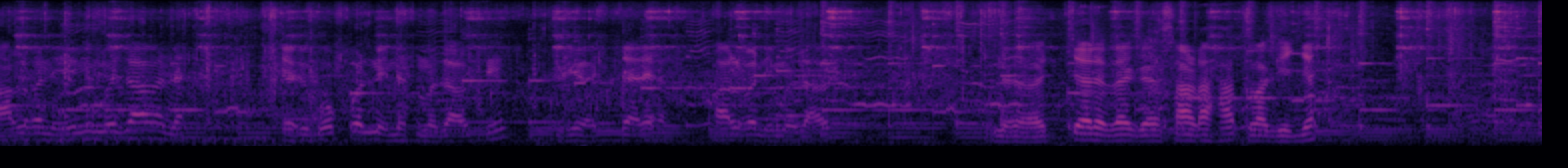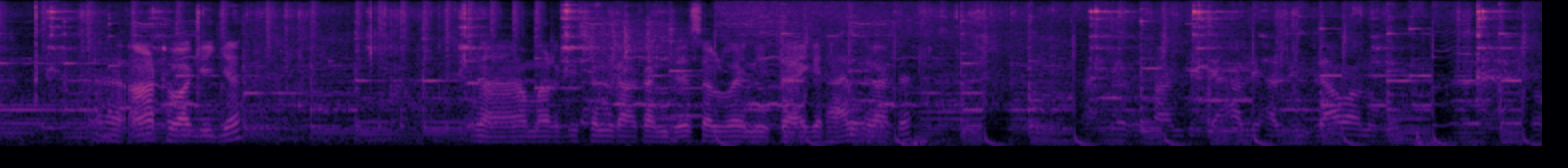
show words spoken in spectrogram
હાલવાની એની મજા આવે ને એવી બપોરની નથી મજા આવતી. એ અત્યારે હાલવાની મજા આવે. ને અત્યારે વાગે સાડા સાત વાગી ગયા. આઠ વાગી ગયા. ના, અમારા કિશન કાકા ને જેસલભાઈની આગળ હાલ કાકા હાલી હાલીને જવાનું તો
